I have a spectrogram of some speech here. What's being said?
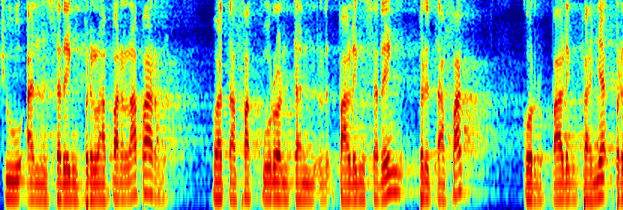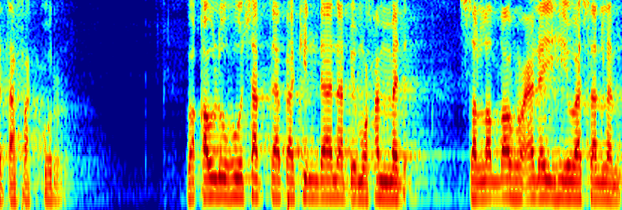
Ju'an sering berlapar-lapar, watafakkuron dan paling sering bertafakkur, paling banyak bertafakkur. Wa qauluhu sabda baginda Nabi Muhammad sallallahu alaihi wasallam.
